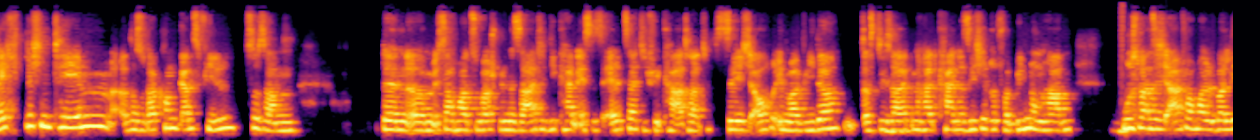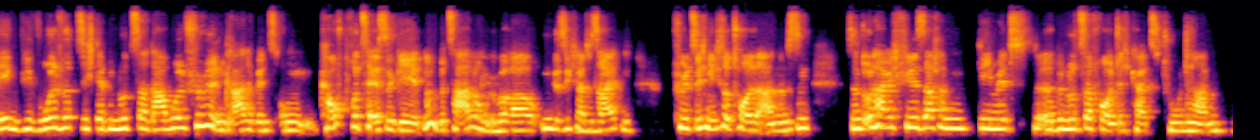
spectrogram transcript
rechtlichen Themen. Also da kommt ganz viel zusammen. Denn ähm, ich sage mal zum Beispiel eine Seite, die kein SSL-Zertifikat hat, sehe ich auch immer wieder, dass die Seiten halt keine sichere Verbindung haben. Muss man sich einfach mal überlegen, wie wohl wird sich der Benutzer da wohl fühlen, gerade wenn es um Kaufprozesse geht, ne? Bezahlung über ungesicherte Seiten fühlt sich nicht so toll an. Und es sind, sind unheimlich viele Sachen, die mit äh, Benutzerfreundlichkeit zu tun haben.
